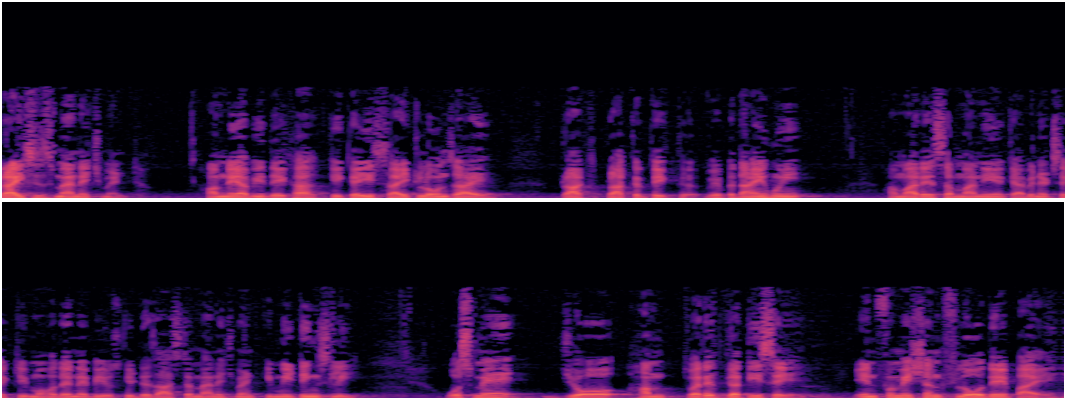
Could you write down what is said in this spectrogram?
Crisis management. हमने अभी देखा कि कई साइक्लोन्स आए प्राकृतिक विपदाएँ हुई। हमारे सम्मानीय कैबिनेट सेक्रेटरी महोदय ने भी उसकी डिजास्टर मैनेजमेंट की मीटिंग्स ली। उसमें जो हम त्वरित गति से इन्फॉर्मेशन फ्लो दे पाए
